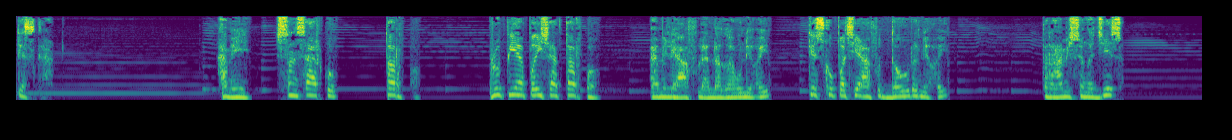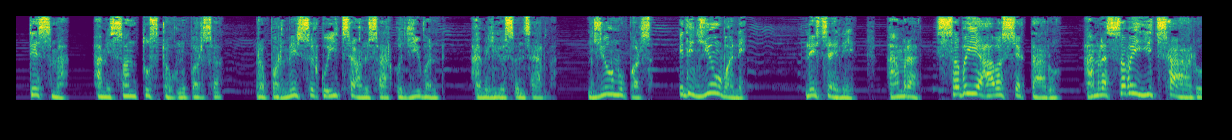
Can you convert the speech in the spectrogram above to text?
त्यसकारण हामी संसारको तर्फ रुपियाँ पैसातर्फ हामीले आफूलाई लगाउने है त्यसको पछि आफू दौडने है तर हामीसँग जे छ त्यसमा हामी सन्तुष्ट हुनुपर्छ र परमेश्वरको इच्छा अनुसारको जीवन हामीले यो संसारमा जिउनु पर्छ यदि जिउँ भने निश्चय नै हाम्रा सबै आवश्यकताहरू हाम्रा सबै इच्छाहरू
